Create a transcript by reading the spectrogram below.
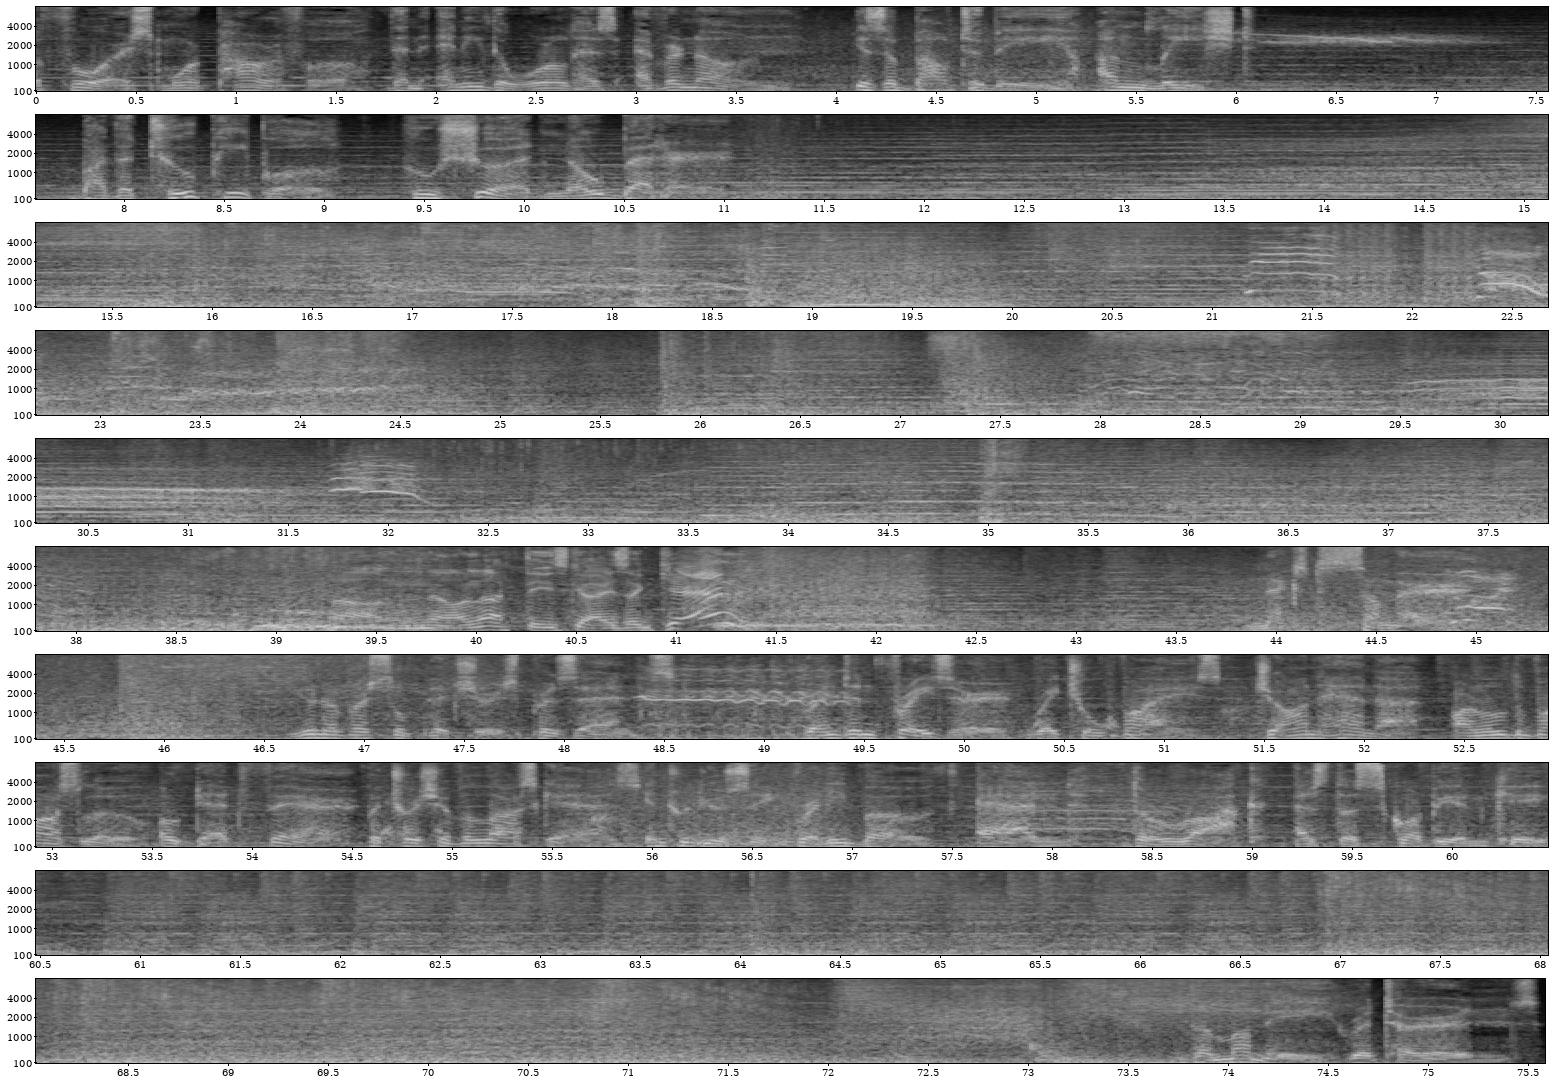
A force more powerful than any the world has ever known is about to be unleashed by the two people who should know better. Not these guys again! Next summer, Universal Pictures presents Brendan Fraser, Rachel Weisz, John Hannah, Arnold Vosloo, Oded Fehr, Patricia Velasquez, introducing Freddie Boath and The Rock as the Scorpion King. The Mummy Returns.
